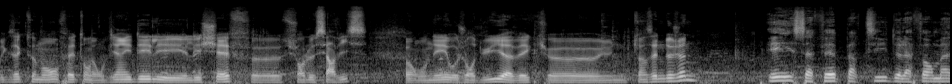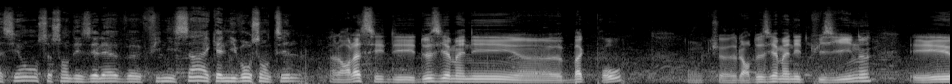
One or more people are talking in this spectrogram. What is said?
Exactement, en fait, on vient aider les, chefs euh, sur le service. On est aujourd'hui avec euh, une quinzaine de jeunes. Et ça fait partie de la formation, ce sont des élèves finissants. À quel niveau sont-ils? Alors là, c'est des deuxième année euh, bac pro, donc leur deuxième année de cuisine. Et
